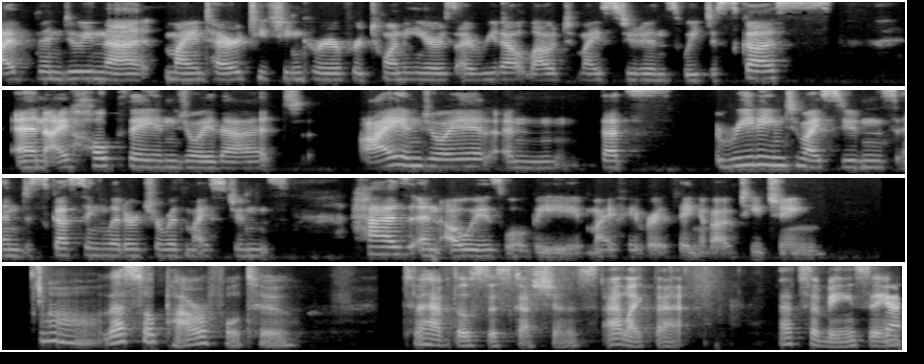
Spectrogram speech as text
i've been doing that my entire teaching career for 20 years i read out loud to my students we discuss and i hope they enjoy that i enjoy it and that's reading to my students and discussing literature with my students has and always will be my favorite thing about teaching Oh, that's so powerful too, to have those discussions. I like that. That's amazing. Yeah.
